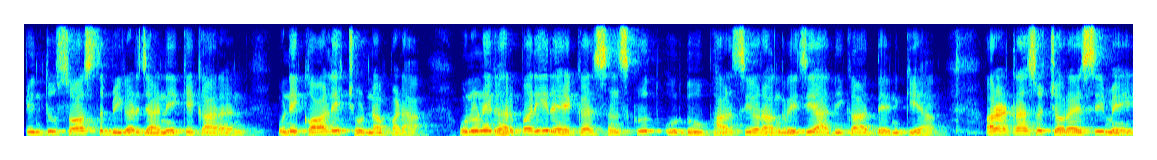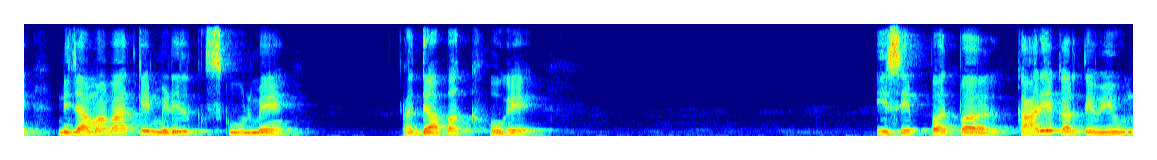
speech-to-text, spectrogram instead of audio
किंतु स्वास्थ्य बिगड़ जाने के कारण उन्हें कॉलेज छोड़ना पड़ा उन्होंने घर पर ही रहकर संस्कृत, उर्दू, फारसी और अंग्रेज़ी आदि का अध्ययन किया और अठारह सौ चौरासी में निजामाबाद के मिडिल स्कूल में अध्यापक हो गए। इसी पद पर कार्य करते हुए उन,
